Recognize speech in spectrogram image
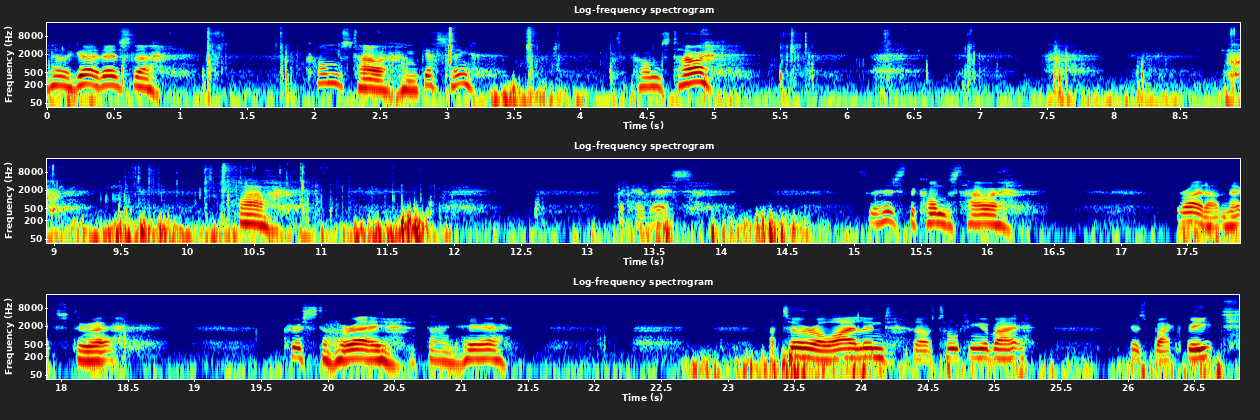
There we go, there's the comms tower, I'm guessing. It's a comms tower. Wow. Look at this. So there's the comms tower right up next to it. Cristo Rei is down here. Atauro Island that I was talking about. Here's Back Beach.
